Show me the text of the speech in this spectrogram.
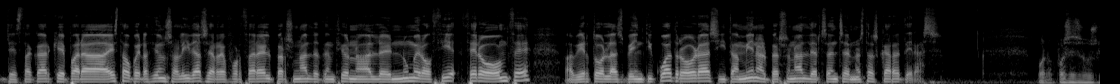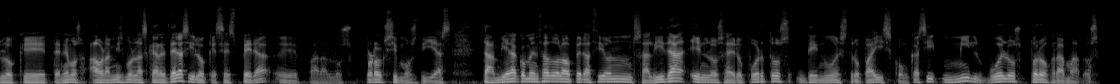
Destacar que para esta operación salida se reforzará el personal de atención al eh, número 011, abierto las 24 horas, y también al personal de Ersancha en nuestras carreteras. Bueno, pues eso es lo que tenemos ahora mismo en las carreteras y lo que se espera eh, para los próximos días. También ha comenzado la operación salida en los aeropuertos de nuestro país, con casi mil vuelos programados.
